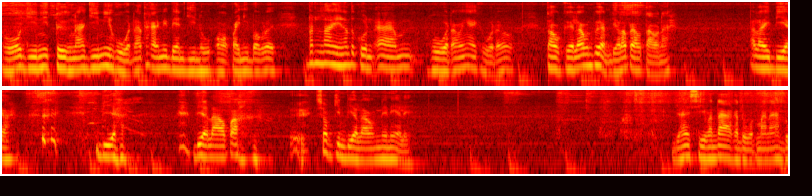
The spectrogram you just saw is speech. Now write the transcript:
โหยีนนี่ตึงนะ ยีนนี่โหดนะ ถ้าใครไม่เบนยีนออกไปนี่บอกเลย บันไลนะทุกคน อ่ามันโหดเอาง่ายๆคือโหดแล้ว เต่าเกิดแล้วเพื่อนๆ เดี๋ยวเราไปเอาเต่านะ อะไรเบียร์ เบียร์ เบียร์ลาวป่ะ ชอบกินเบียร์ลาวแน่ๆเลย อย่าให้ซีวันด้ากระโดดมานะ โด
